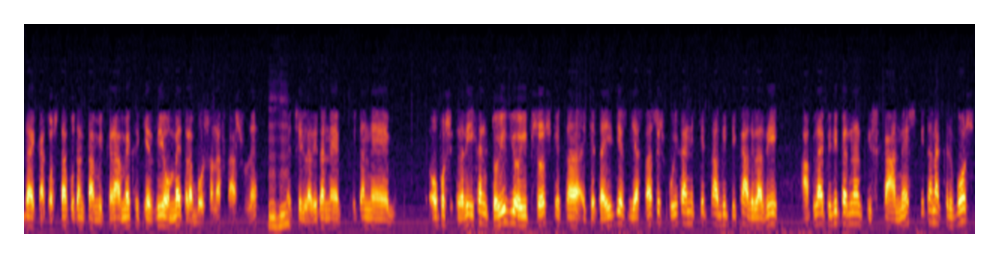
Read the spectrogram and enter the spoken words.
εκατοστά που ήταν τα μικρά μέχρι και 2 μέτρα μπορούσαν να φτάσουν. Έτσι, δηλαδή ήταν, ήταν όπως, δηλαδή είχαν το ίδιο ύψος και τα, και τα ίδιες διαστάσεις που είχαν και τα δυτικά. Δηλαδή απλά επειδή παίρναν τις κάνες ήταν ακριβώς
